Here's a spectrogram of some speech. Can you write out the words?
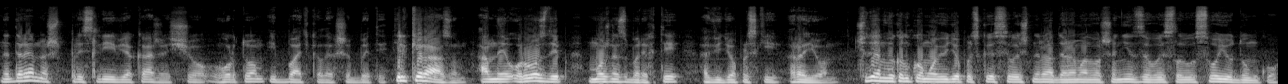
Недаремно ж прислів'я каже, що гуртом і батька легше бити. Тільки разом, а не у роздріб можна зберегти Відьопольський район. Член виконкому Відьопольської селищної ради Роман Варшанідзе висловив свою думку.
